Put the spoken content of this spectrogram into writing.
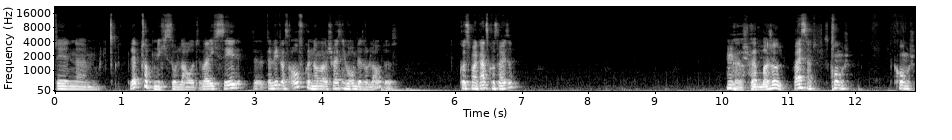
den ähm, Laptop nicht so laut, weil ich sehe, da wird was aufgenommen, aber ich weiß nicht, warum der so laut ist. Kurz mal ganz kurz leise. Ja, hört man schon. Weiß nicht, ist komisch. Komisch.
